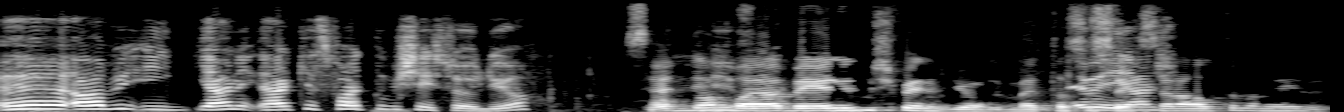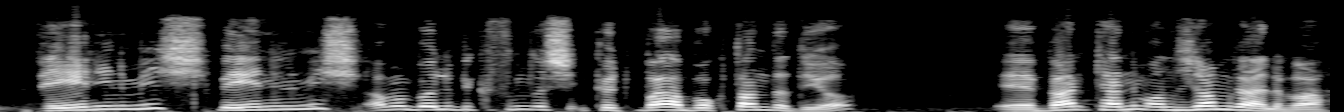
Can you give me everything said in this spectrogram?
Ee, abi iyi- yani herkes farklı bir şey söylüyor. Sen Yok ne lan diyorsun? bayağı beğenilmiş benim gördüm. Metası Evet, yani- 86 mı neydi? Beğenilmiş, beğenilmiş ama böyle bir kısım da şi- kötü, bayağı boktan da diyor. Ee, ben kendim alacağım galiba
